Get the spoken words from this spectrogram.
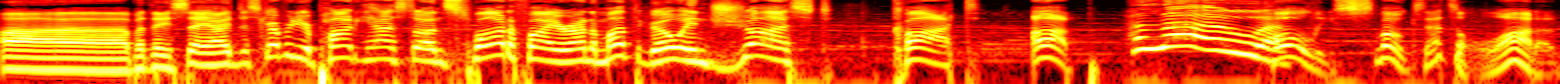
Uh, but they say, I discovered your podcast on Spotify around a month ago and just caught up. Hello. Holy smokes, that's a lot of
